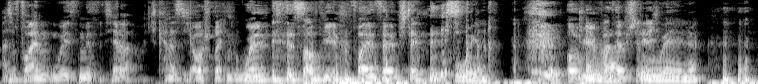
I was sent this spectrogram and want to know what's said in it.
Also vor allem Will Smith ist ja, ich kann das nicht aussprechen, Will ist auf jeden Fall selbstständig. Will. auf jeden Kennen Fall wir, selbstständig. Will, ne?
